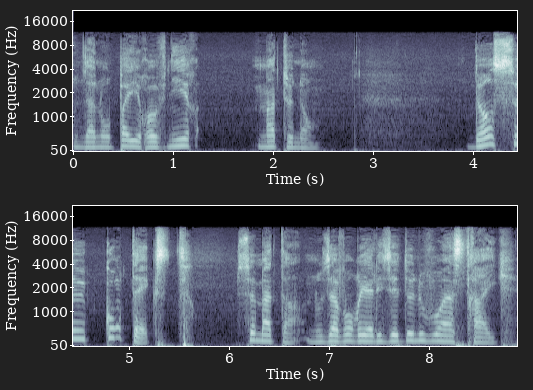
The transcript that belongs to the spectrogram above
nous n'allons pas y revenir maintenant. Dans ce contexte, ce matin, nous avons réalisé de nouveau un strike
